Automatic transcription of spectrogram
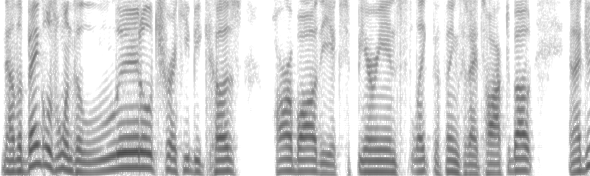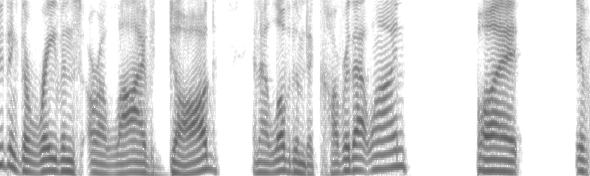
Now, the Bengals one's a little tricky because Harbaugh, the experience, like the things that I talked about. And I do think the Ravens are a live dog, and I love them to cover that line. But if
